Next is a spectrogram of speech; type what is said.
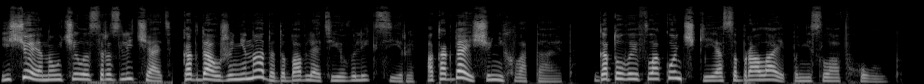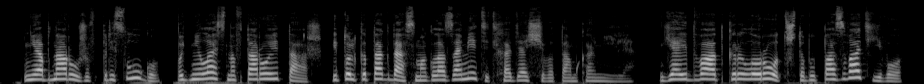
Еще я научилась различать, когда уже не надо добавлять ее в эликсиры, а когда еще не хватает. Готовые флакончики я собрала и понесла в холл. Не обнаружив прислугу, поднялась на второй этаж и только тогда смогла заметить ходящего там Камиля. Я едва открыла рот, чтобы позвать его,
